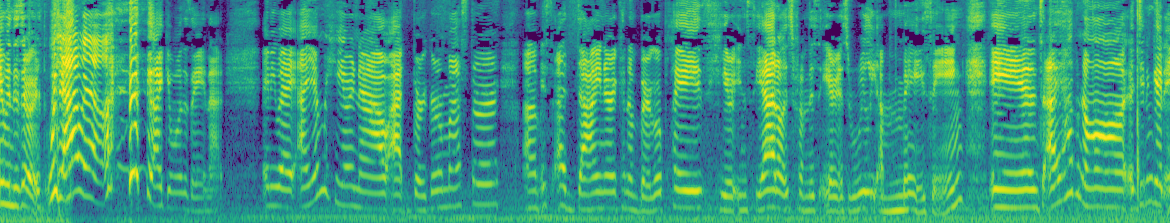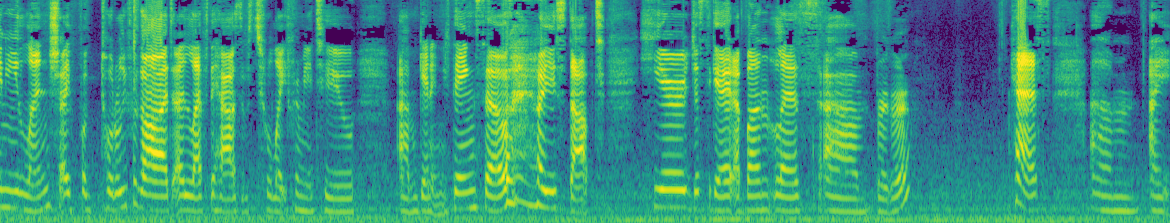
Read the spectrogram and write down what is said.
am in this earth, which I will. I can want saying that. Anyway, I am here now at Burger Master. Um, it's a diner kind of burger place here in Seattle. It's from this area. It's really amazing. And I have not, I didn't get any lunch. I totally forgot. I left the house. It was too late for me to um, get anything. So I stopped here just to get a bunless um, burger. Cause um, I,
